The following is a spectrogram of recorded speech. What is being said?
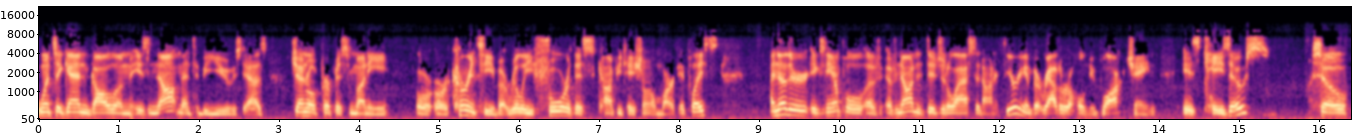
once again, Golem is not meant to be used as general purpose money or, or currency, but really for this computational marketplace. Another example of, of not a digital asset on Ethereum, but rather a whole new blockchain is Tezos. So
